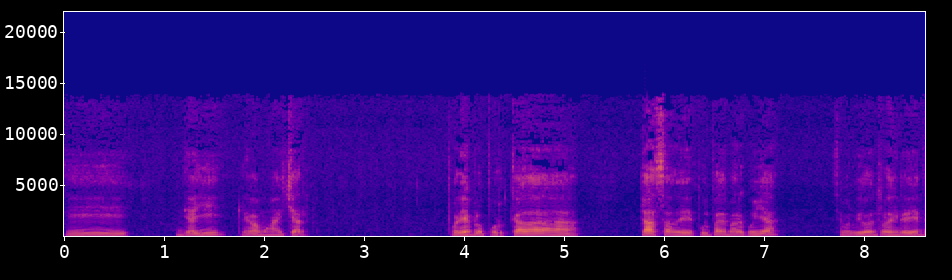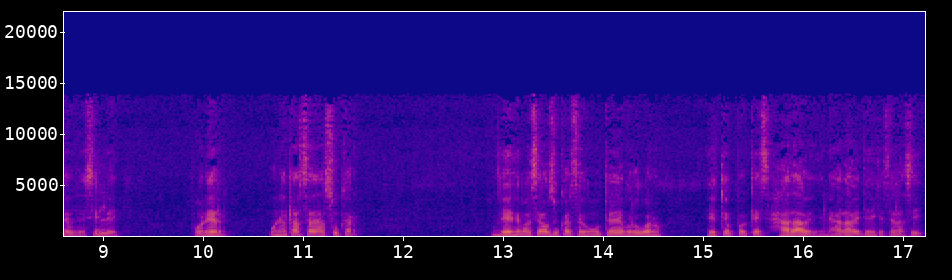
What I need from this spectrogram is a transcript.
y de allí le vamos a echar, por ejemplo, por cada taza de pulpa de maracuyá, se me olvidó dentro de los ingredientes decirle poner una taza de azúcar. Es demasiado azúcar según ustedes, pero bueno, esto es porque es jarabe. El jarabe tiene que ser así.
